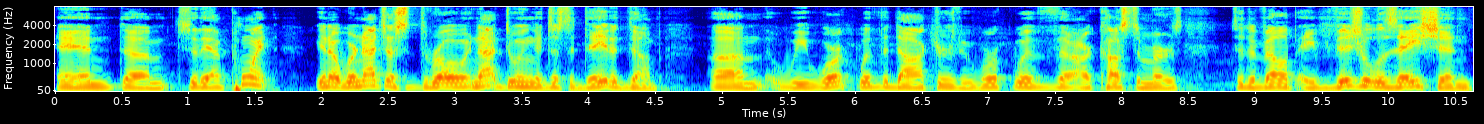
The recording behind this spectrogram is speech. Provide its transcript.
And um, to that point, you know, we're not just throwing, not doing a, just a data dump. Um, we work with the doctors, we work with our customers to develop a visualization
